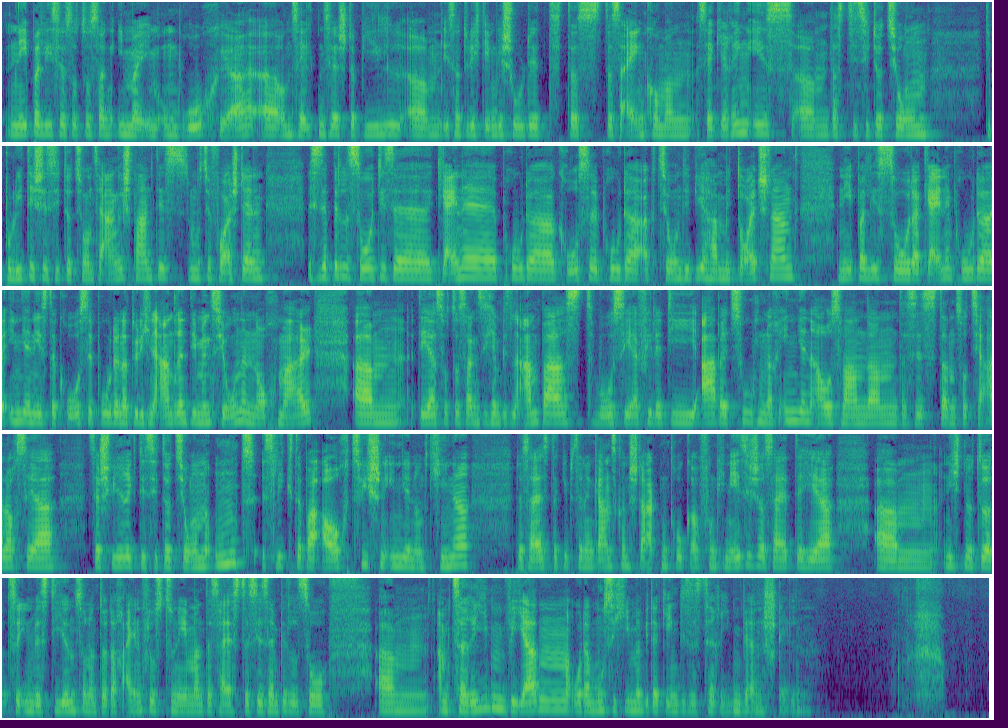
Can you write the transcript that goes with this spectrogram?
Nepal ist ja sozusagen immer im Umbruch ja, äh, und selten sehr stabil, ähm, ist natürlich dem geschuldet, dass das Einkommen sehr gering ist, ähm, dass die Situation die politische Situation sehr angespannt ist. Du musst dir vorstellen, es ist ein bisschen so diese kleine Bruder, große Bruder-Aktion, die wir haben mit Deutschland. Nepal ist so der kleine Bruder, Indien ist der große Bruder, natürlich in anderen Dimensionen nochmal, ähm, der sozusagen sich ein bisschen anpasst, wo sehr viele, die Arbeit suchen, nach Indien auswandern. Das ist dann sozial auch sehr, sehr schwierig, die Situation. Und es liegt aber auch zwischen Indien und China. Das heißt, da gibt es einen ganz, ganz starken Druck auch von chinesischer Seite her, ähm, nicht nur dort zu investieren, sondern dort auch Einfluss zu nehmen. Das heißt, es ist ein bisschen so ähm, am Zerrieben werden oder muss sich immer wieder gegen dieses Zerriebenwerden stellen.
